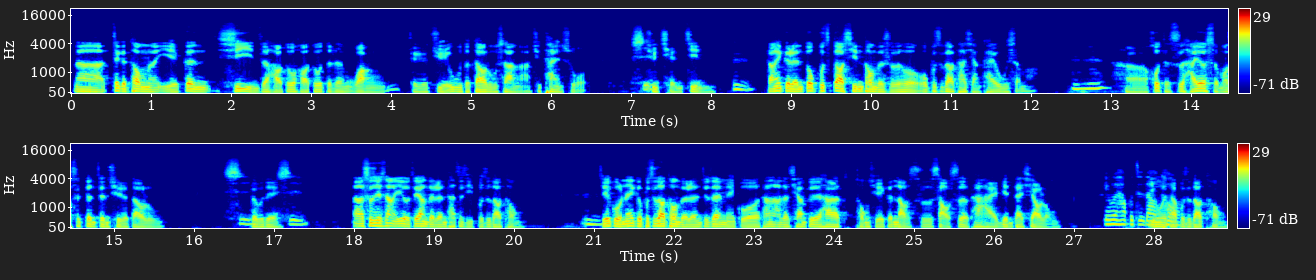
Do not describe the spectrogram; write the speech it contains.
那这个痛呢，也更吸引着好多好多的人往这个觉悟的道路上啊去探索，是去前进。嗯，当一个人都不知道心痛的时候，我不知道他想开悟什么。嗯哼，呃，或者是还有什么是更正确的道路？是，对不对？是。那世界上也有这样的人，他自己不知道痛。嗯。结果那个不知道痛的人就在美国，他拿着枪对着他的同学跟老师扫射，他还面带笑容，因为他不知道，因为他不知道痛。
